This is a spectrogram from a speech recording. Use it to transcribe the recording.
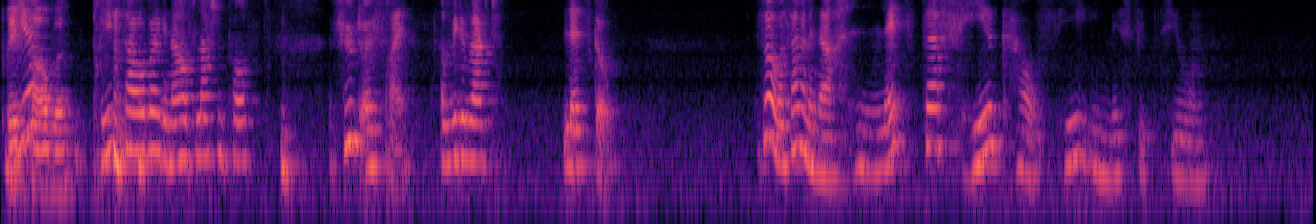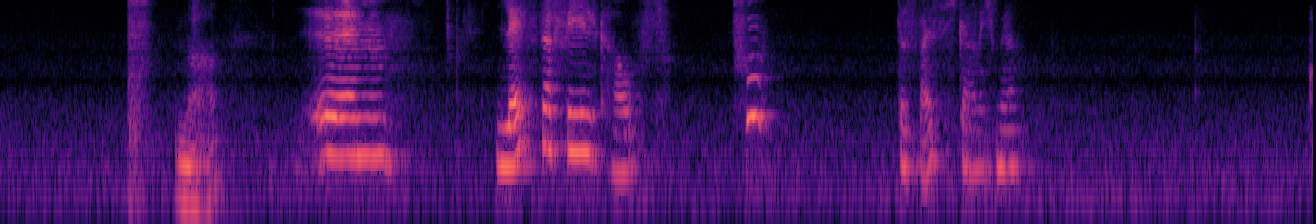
Brieftaube. Wir, Brieftaube, genau, Flaschenpost. Fühlt euch frei. Also wie gesagt, let's go. So, was haben wir denn da? Letzter Fehlkauf, Fehlinvestition. Na. Ähm, letzter Fehlkauf. Puh, das weiß ich gar nicht mehr. Oh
